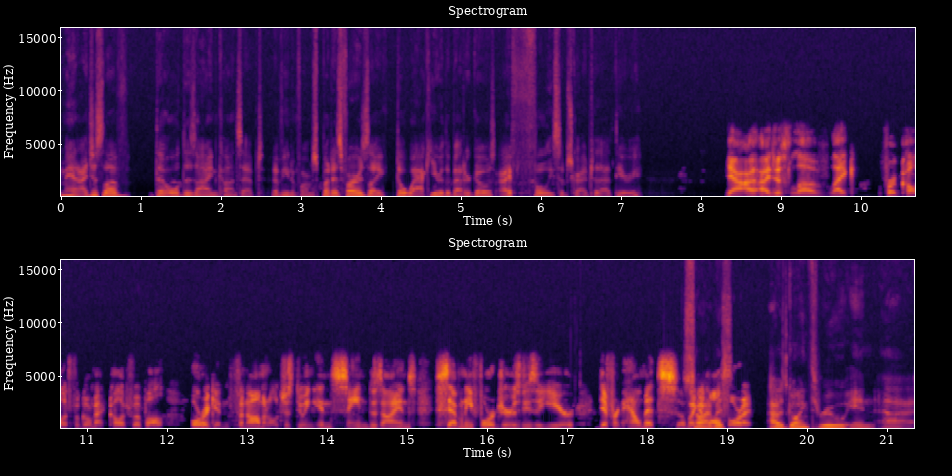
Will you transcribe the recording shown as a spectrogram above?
Man, I just love the whole design concept of uniforms. But as far as like the wackier the better goes, I fully subscribe to that theory. Yeah, I, I just love like for college football. Going back to college football, Oregon phenomenal, just doing insane designs, seventy four jerseys a year, different helmets. I'm like, So I'm I all was- for it. I was going through in uh,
